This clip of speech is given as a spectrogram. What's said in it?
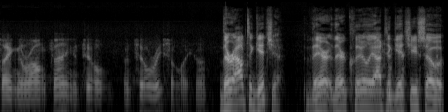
saying the wrong thing until until recently. Huh? They're out to get you. They're they're clearly out to get you. So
